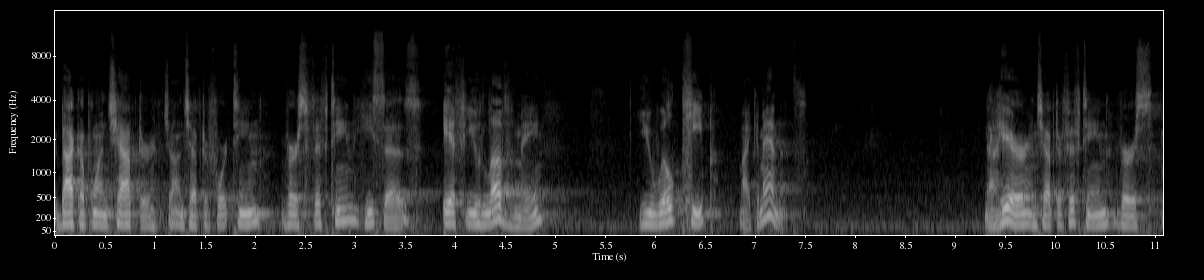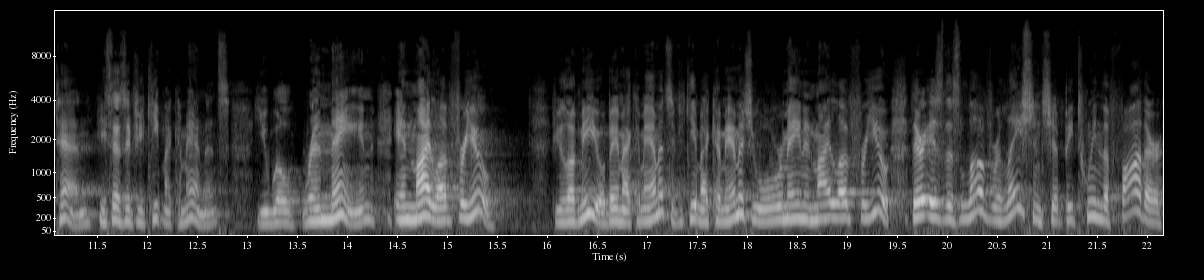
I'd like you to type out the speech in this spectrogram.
Back up one chapter, John chapter 14, verse 15, he says, If you love me, you will keep my commandments. Now, here in chapter 15, verse 10, he says, If you keep my commandments, you will remain in my love for you. If you love me, you obey my commandments. If you keep my commandments, you will remain in my love for you. There is this love relationship between the Father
